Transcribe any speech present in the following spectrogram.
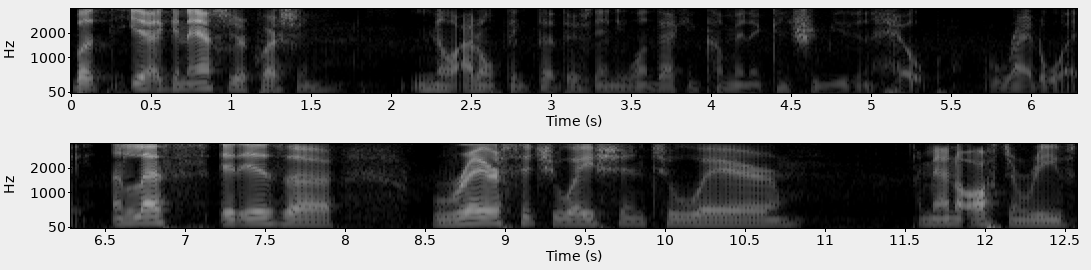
But yeah, again, answer your question. No, I don't think that there's anyone that can come in and contribute and help right away. Unless it is a rare situation to where I mean, I know Austin Reaves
